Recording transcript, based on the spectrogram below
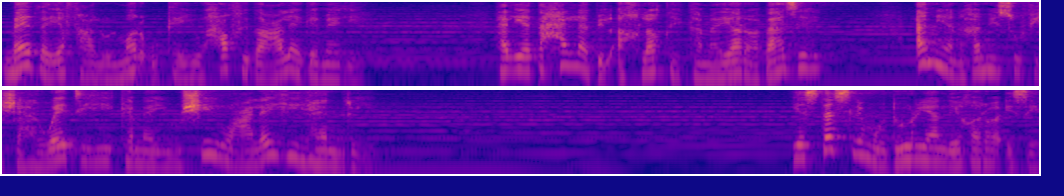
ماذا يفعل المرء كي يحافظ على جماله؟ هل يتحلى بالأخلاق كما يرى بازل أم ينغمس في شهواته كما يشير عليه هنري؟ يستسلم دوريان لغرائزه.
